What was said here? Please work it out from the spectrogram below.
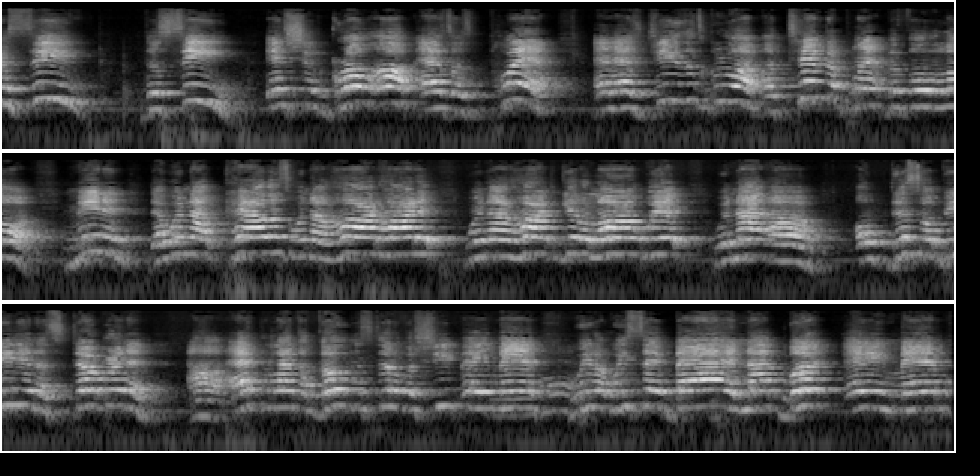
receive the seed, it should grow up as a plant. And as Jesus grew up, a tender plant before the Lord. Meaning that we're not callous, we're not hard hearted, we're not hard to get along with, we're not uh, disobedient and stubborn and uh, acting like a goat instead of a sheep, amen. We, we say bad and not but, amen.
